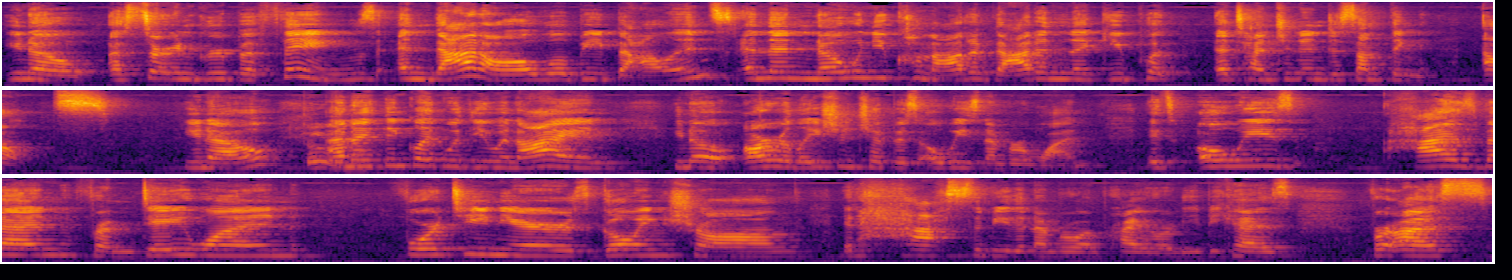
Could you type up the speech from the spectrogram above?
you know a certain group of things and that all will be balanced and then know when you come out of that and like you put attention into something else you know? Totally. and i think like with you and i and you know our relationship is always number one. It's always has been from day one 14 years going strong. It has to be the number one priority because for us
